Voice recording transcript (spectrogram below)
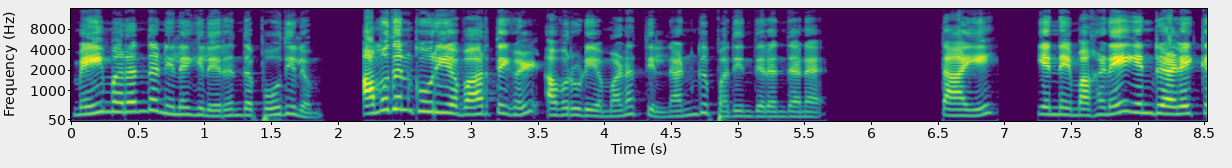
மெய்மறந்த நிலையில் இருந்த போதிலும் அமுதன் கூறிய வார்த்தைகள் அவருடைய மனத்தில் நன்கு பதிந்திருந்தன. தாயே என்னை மகனே என்று அழைக்க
